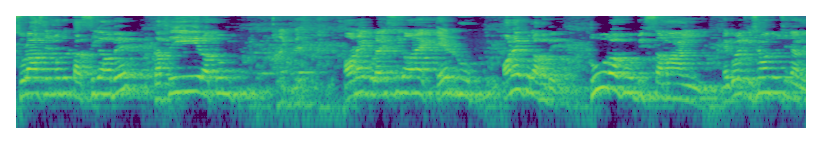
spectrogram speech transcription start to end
সুরাসির মধ্যে তার সিগা হবে অনেক বেশি অনেকগুলো, এই সিগা অনেক, এর রূপ, অনেকগুলো হবে। তুর অফু বিসামাই এগুলো কিসের মাধ্যমে চেনা যাবে।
